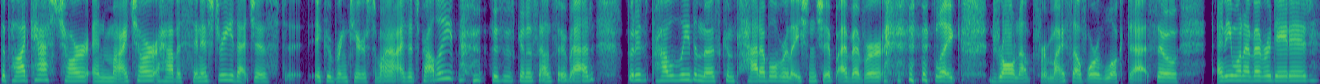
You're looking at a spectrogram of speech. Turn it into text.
The podcast chart and my chart have a synastry that just, it could bring tears to my eyes. It's probably, this is going to sound so bad, but it's probably the most compatible relationship I've ever like drawn up for myself or looked at. So anyone I've ever dated,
